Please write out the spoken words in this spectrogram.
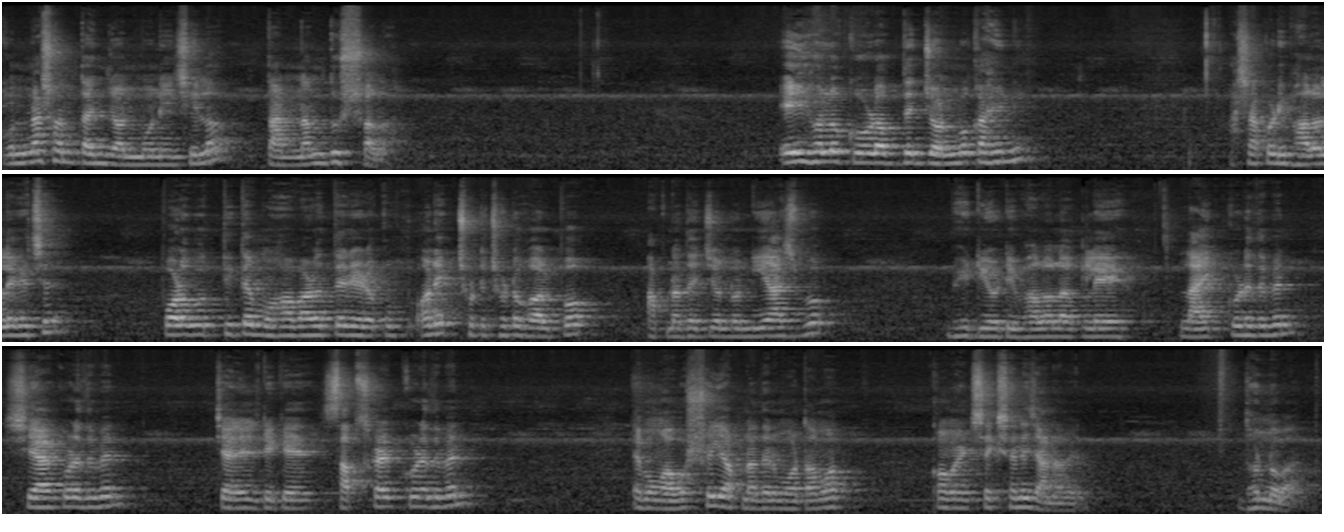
কন্যা সন্তান জন্ম নিয়েছিল, তার নাম দুঃশলা। এই হলো কৌরবদের জন্মকাহিনী। আশা করি ভালো লেগেছে। পরবর্তীতে মহাভারতের এরকম অনেক ছোট ছোট গল্প আপনাদের জন্য নিয়ে আসব। ভিডিওটি ভালো লাগলে লাইক করে দেবেন, শেয়ার করে দেবেন, চ্যানেলটিকে সাবস্ক্রাইব করে দেবেন এবং অবশ্যই আপনাদের মতামত কমেন্ট সেকশানে জানাবেন। ধন্যবাদ।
